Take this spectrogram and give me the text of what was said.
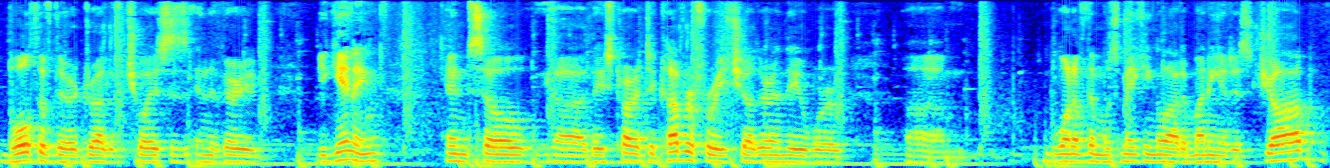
both of their drug of choices in the very beginning. And so uh, they started to cover for each other, and they were. Um, one of them was making a lot of money at his job.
